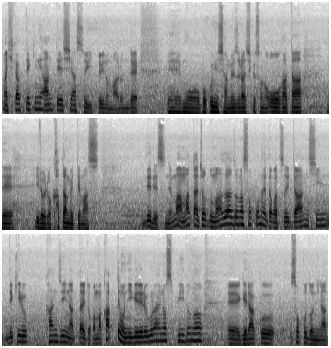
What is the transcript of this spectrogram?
まあ、比較的に安定しやすいというのもあるんで、えー、もう僕にしては珍しくその大型でいろいろ固めてます。でですね、まあ、またちょっとマザーズが底値とかついて安心できる感じになったりとか、まあ、勝っても逃げれるぐらいのスピードの、えー、下落速度になっ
